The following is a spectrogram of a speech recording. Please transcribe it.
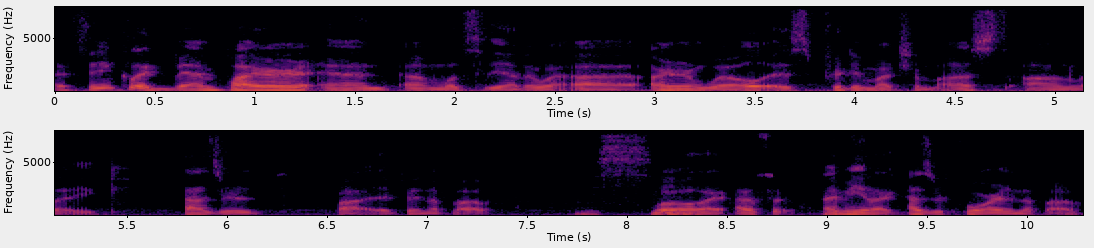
I think like vampire and um, what's the other one? Uh, Iron Will is pretty much a must on like hazard five and above. I see. Well like hazard I mean like hazard four and above.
